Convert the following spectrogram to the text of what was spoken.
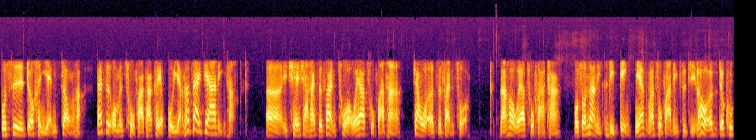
不是就很严重哈，但是我们处罚他可以不一样。那在家里哈，呃，以前小孩子犯错，我要处罚他，像我儿子犯错，然后我要处罚他，我说那你自己定，你要怎么样处罚你自己？然后我儿子就哭，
